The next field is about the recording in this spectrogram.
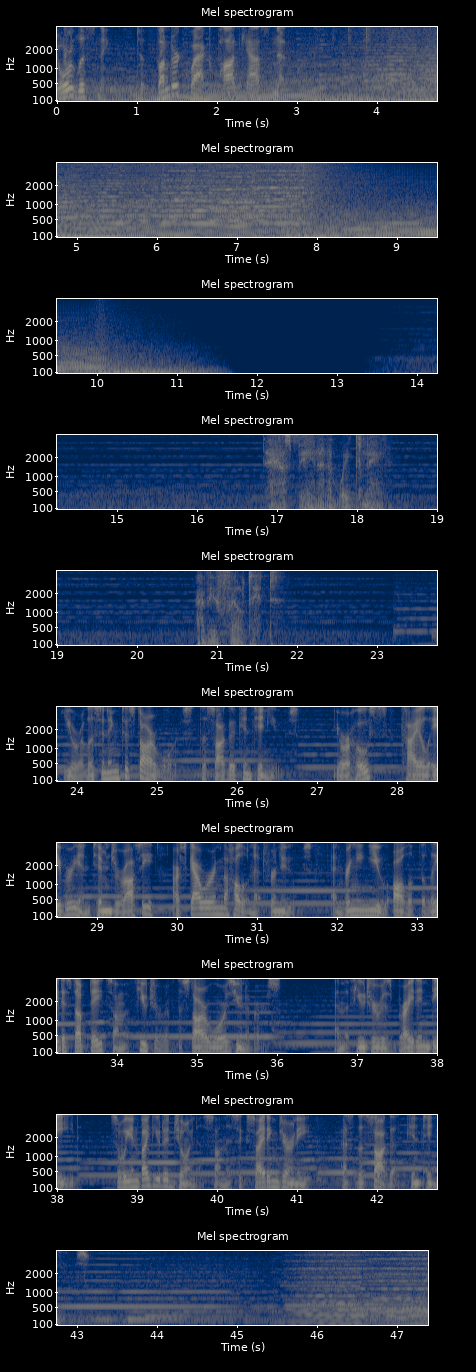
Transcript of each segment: You're listening to Thunder Quack Podcast Network. There has been an awakening. Have you felt it? You are listening to Star Wars The Saga Continues. Your hosts, Kyle Avery and Tim Gerasi, are scouring the HoloNet for news and bringing you all of the latest updates on the future of the Star Wars universe. And the future is bright indeed, so we invite you to join us on this exciting journey as the saga continues.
